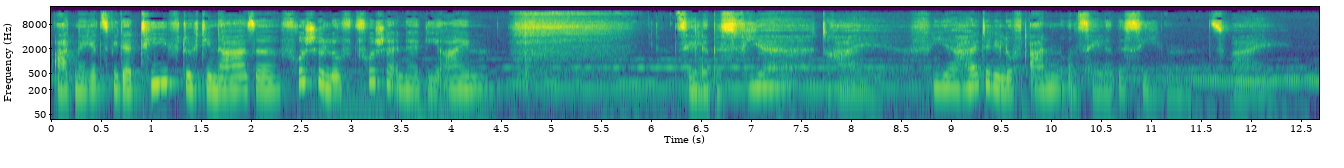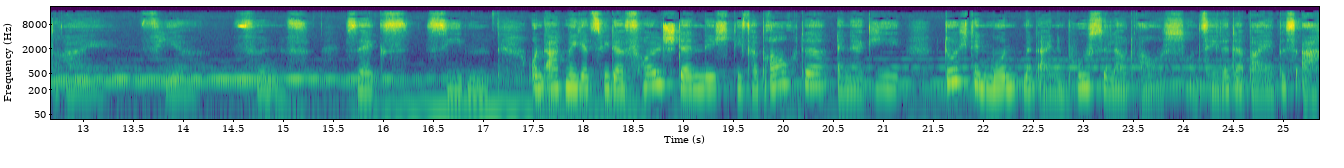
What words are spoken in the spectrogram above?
Atme jetzt wieder tief durch die Nase, frische Luft, frische Energie ein. Zähle bis vier, drei, vier. Halte die Luft an und zähle bis sieben, zwei, drei, vier, fünf, sechs, 7 und atme jetzt wieder vollständig die verbrauchte Energie durch den Mund mit einem Pustelaut aus und zähle dabei bis 8.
